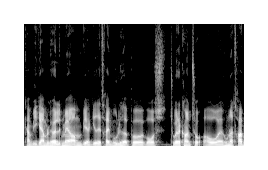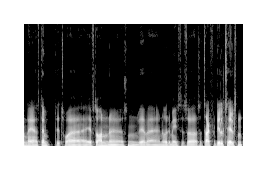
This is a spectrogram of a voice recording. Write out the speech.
kamp, I gerne vil høre lidt mere om. Vi har givet jer tre muligheder på vores Twitter-konto, og øh, 113 af jer har stemt. Det tror jeg er efterhånden øh, sådan ved at være noget af det meste, så, så tak for deltagelsen.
